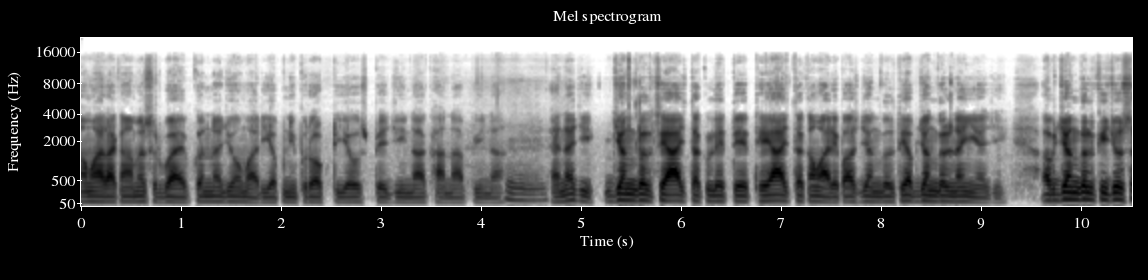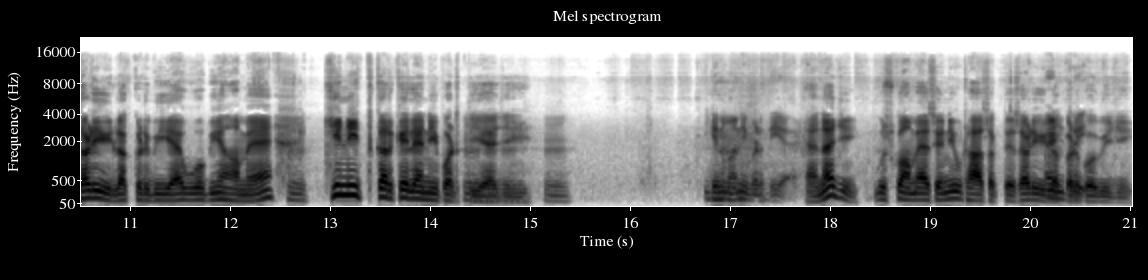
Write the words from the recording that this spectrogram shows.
हमारा काम है सरवाइव करना जो हमारी अपनी प्रॉपर्टी है उस पर जीना खाना पीना। हम्म, है ना जी? जंगल से आज तक लेते थे आज तक हमारे पास जंगल थे अब जंगल नहीं है जी। अब जंगल की जो सड़ी लकड़ भी है वो भी हमें हम्म। चिन्हित करके लेनी पड़ती है जी। हम्म। गिनवानी पड़ती है। है ना जी? उसको हम ऐसे नहीं उठा सकते सड़ी लकड़ को भी जी।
